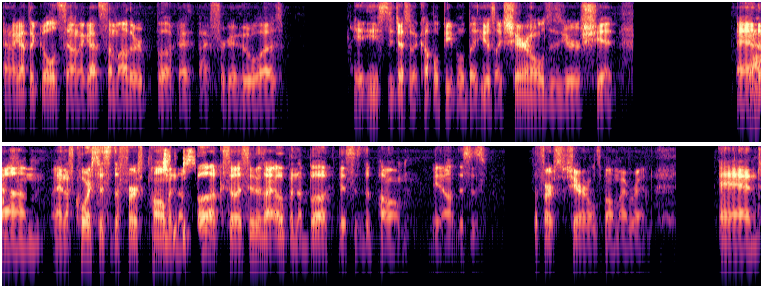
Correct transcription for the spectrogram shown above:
and I got the gold cell, and I got some other book. I I forget who it was. He, he suggested a couple people, but he was like, Sharon Olds is your shit. And Yeah. um and of course this is the first poem in the book. So as soon as I opened the book, this is the poem. You know, this is the first Sharon Olds poem I've read. And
